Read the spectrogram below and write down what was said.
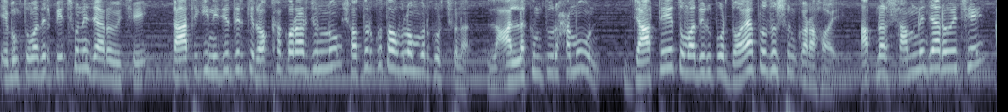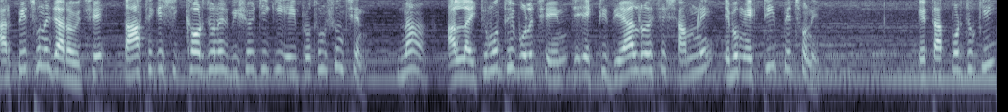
এবং তোমাদের পেছনে যা রয়েছে, তা থেকে নিজেদেরকে রক্ষা করার জন্য সতর্কতা অবলম্বন করছ না। লাল্লাকুম তুর হামুন যাতে তোমাদের উপর দয়া প্রদর্শন করা হয়। আপনার সামনে যা রয়েছে আর পেছনে যা রয়েছে, তা থেকে শিক্ষা অর্জনের বিষয়টি কি এই প্রথম শুনছেন? না, আল্লাহ ইতিমধ্যেই বলেছেন যে একটি দেয়াল রয়েছে সামনে এবং একটি পেছনে। এর তাৎপর্য কি?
